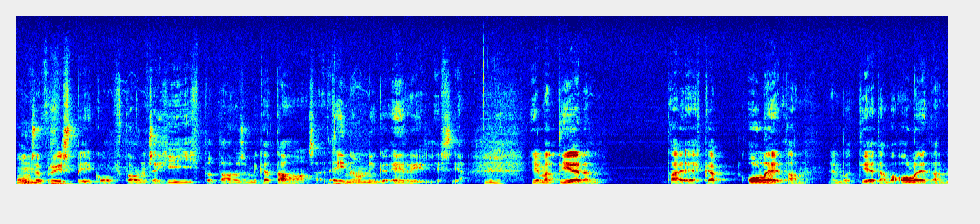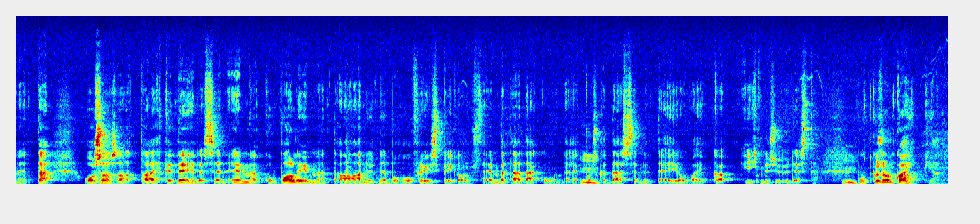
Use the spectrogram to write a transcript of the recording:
On mm. se frisbee golf, tai on se hiihto, tai on se mikä tahansa. Että ei ne ole niin erillisiä. Mm. Ja mä tiedän, tai ehkä oletan, en voi tietää, vaan oletan, että osa saattaa ehkä tehdä sen ennakkovalinnan, että Aa, nyt ne puhuu frisbeegolfista, en mä tätä kuuntele, mm. koska tässä nyt ei ole vaikka ihmisyydestä. Mm. Mutta kun se on kaikkialla.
